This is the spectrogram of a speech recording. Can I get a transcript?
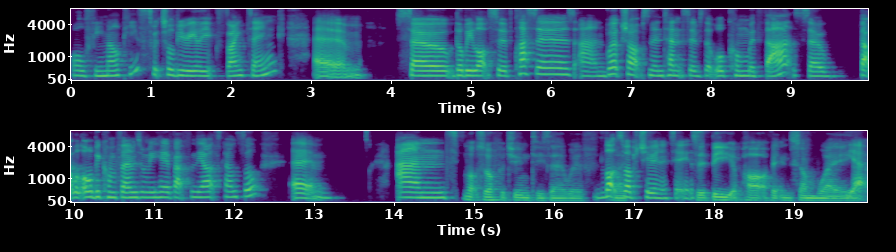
all female piece, which will be really exciting. Um, so there'll be lots of classes and workshops and intensives that will come with that. So that will all be confirmed when we hear back from the Arts Council. Um, and Lots of opportunities there with lots of opportunities. to be a part of it in some way. Yeah,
